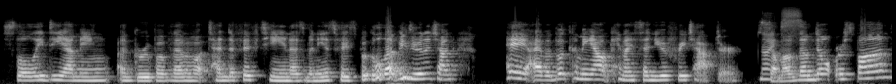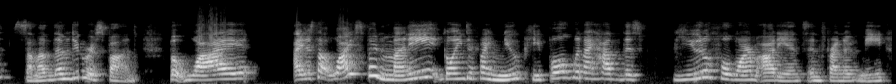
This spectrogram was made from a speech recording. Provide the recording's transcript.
slowly DMing a group of them, about 10 to 15, as many as Facebook will let me do in a chunk. Hey, I have a book coming out. Can I send you a free chapter? Nice. Some of them don't respond, some of them do respond. But why? I just thought, why spend money going to find new people when I have this beautiful, warm audience in front of me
